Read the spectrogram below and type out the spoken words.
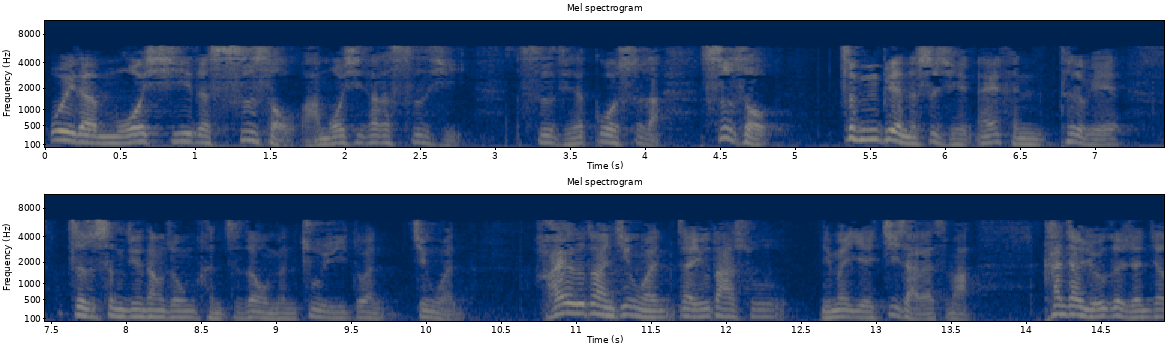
为了摩西的尸首啊，摩西他的尸体尸体他过世了，尸首争辩的事情，哎，很特别。这是圣经当中很值得我们注意一段经文，还有一段经文在犹大书里面也记载了什么？看见有一个人叫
